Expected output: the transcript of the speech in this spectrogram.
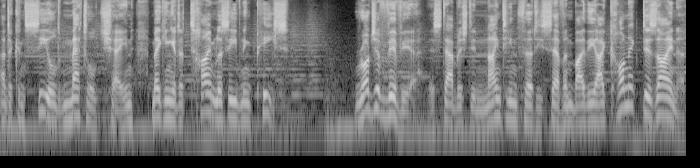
and a concealed metal chain, making it a timeless evening piece. Roger Vivier, established in 1937 by the iconic designer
